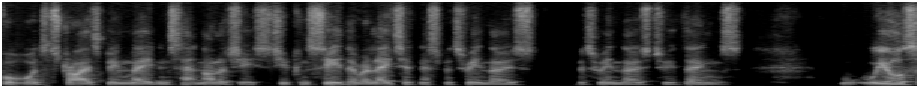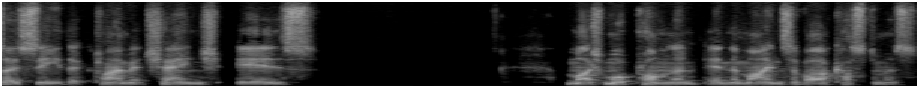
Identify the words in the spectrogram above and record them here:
forward strides being made in technology. So you can see the relatedness between those, between those two things. We also see that climate change is much more prominent in the minds of our customers.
